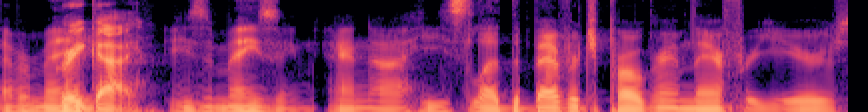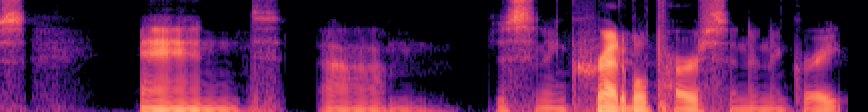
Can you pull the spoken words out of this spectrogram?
ever made. Great guy. He's amazing, and uh, he's led the beverage program there for years, and um, just an incredible person and a great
